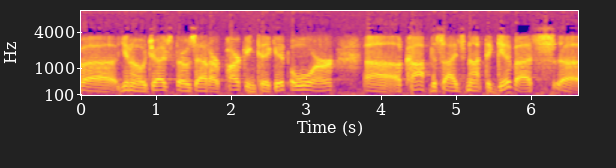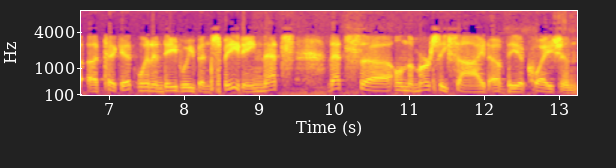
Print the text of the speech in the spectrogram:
uh, you know a judge throws out our parking ticket, or uh, a cop decides not to give us uh, a ticket when indeed we've been speeding, that's that's uh, on the mercy side of the equation.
